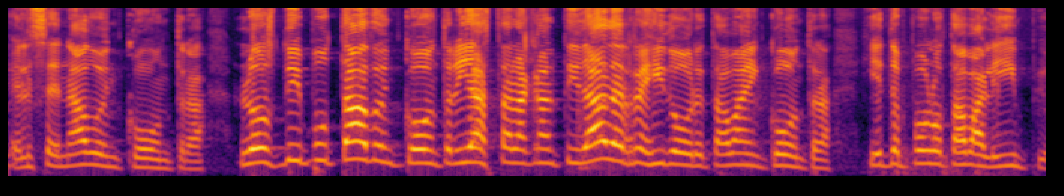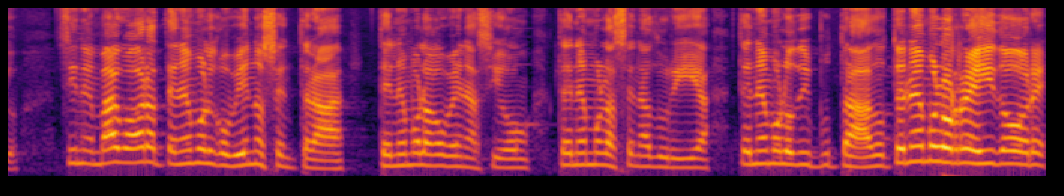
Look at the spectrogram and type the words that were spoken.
el senado en contra, los diputados en contra y hasta la cantidad de regidores estaban en contra y este pueblo estaba limpio. Sin embargo, ahora tenemos el gobierno central, tenemos la gobernación, tenemos la senaduría, tenemos los diputados, tenemos los regidores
